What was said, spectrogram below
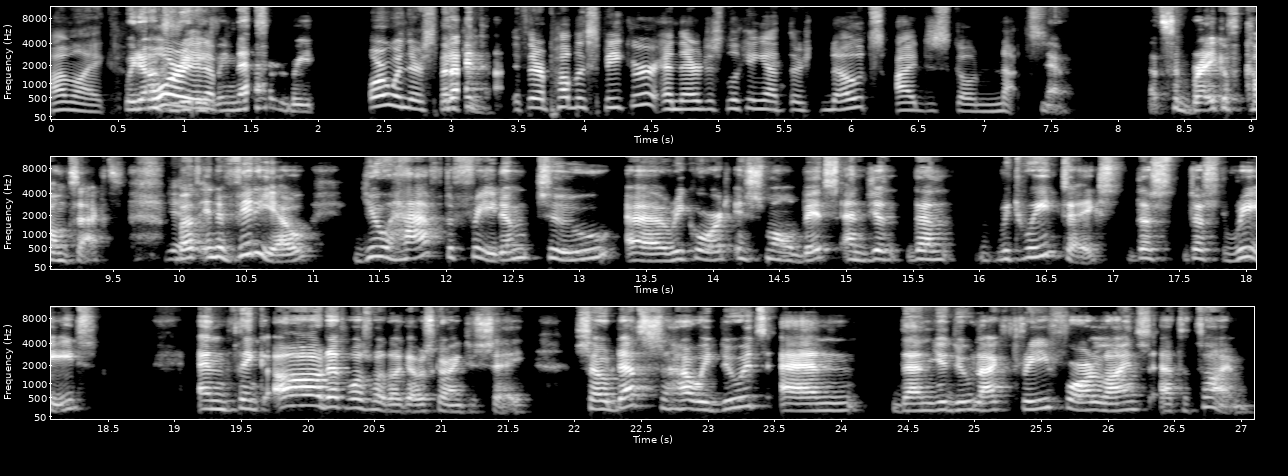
I'm like we don't or read a, we never read. or when they're speaking. I, if they're a public speaker and they're just looking at their notes i just go nuts. No. That's a break of contact. Yes. but in a video you have the freedom to uh, record in small bits and just then between takes just just read and think, oh, that was what I was going to say. So that's how we do it. And then you do like three, four lines at a time.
